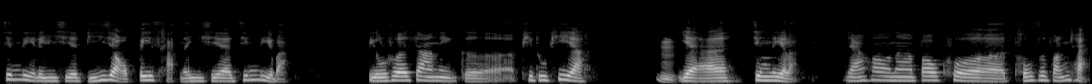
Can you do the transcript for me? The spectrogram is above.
经历了一些比较悲惨的一些经历吧，比如说像那个 P to P 呀、嗯也经历了，然后呢，包括投资房产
